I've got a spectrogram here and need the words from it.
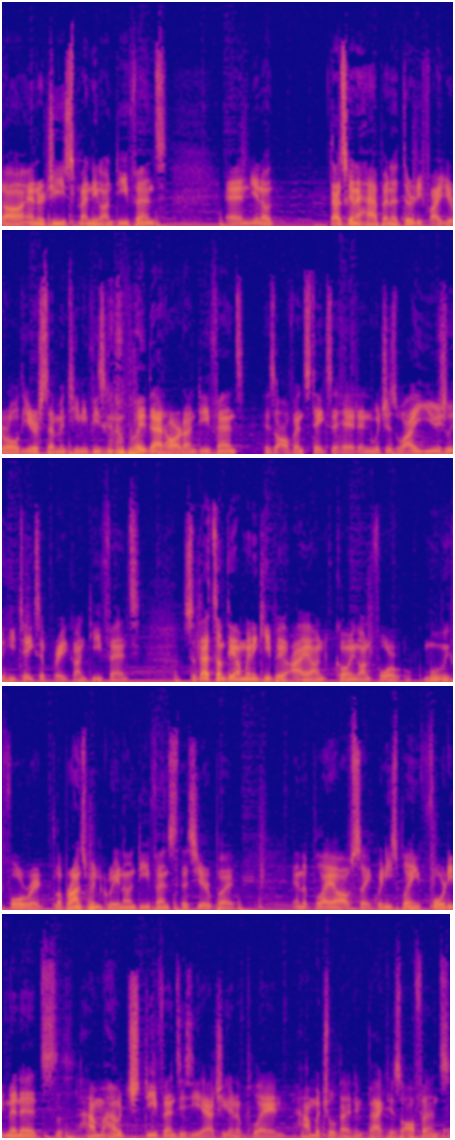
uh, energy he's spending on defense, and you know that's going to happen at 35 year old year 17 if he's going to play that hard on defense his offense takes a hit and which is why usually he takes a break on defense so that's something i'm going to keep an eye on going on for moving forward lebron's been great on defense this year but in the playoffs, like when he's playing 40 minutes, how, how much defense is he actually going to play, and how much will that impact his offense?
